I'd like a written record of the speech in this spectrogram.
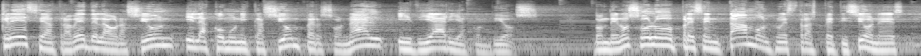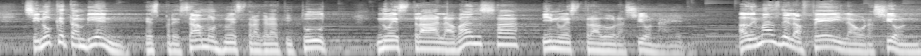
crece a través de la oración y la comunicación personal y diaria con Dios donde no solo presentamos nuestras peticiones, sino que también expresamos nuestra gratitud, nuestra alabanza y nuestra adoración a Él. Además de la fe y la oración,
